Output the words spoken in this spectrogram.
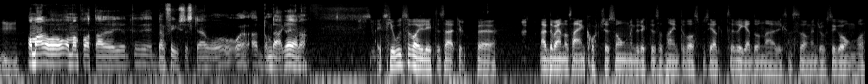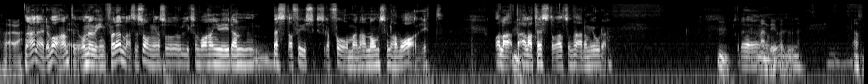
Mm. Om, man, om man pratar den fysiska och, och de där grejerna. I fjol så var ju lite så här typ... Eh, Nej, det var ändå så en kort säsong. Det rycktes att han inte var speciellt redo när liksom säsongen drogs igång och så här. Nej, nej, det var han inte. Och nu inför denna säsongen så liksom var han ju i den bästa fysiska formen han någonsin har varit. Alla, mm. alla tester och allt sånt här de gjorde. Mm. Det, Men det är väl... Alltså,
